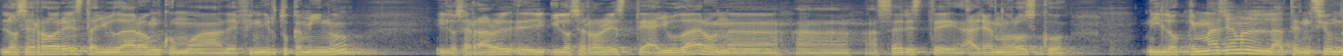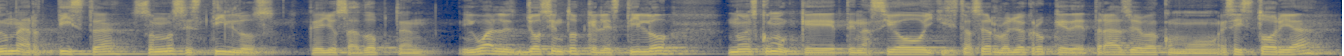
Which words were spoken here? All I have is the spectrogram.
los errores te ayudaron como a definir tu camino y los errores, eh, y los errores te ayudaron a, a, ser este Adrián Orozco. Y lo que más llama la atención de un artista son los estilos que ellos adoptan. Igual, yo siento que el estilo no es como que te nació y quisiste hacerlo. Yo creo que detrás lleva como esa historia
